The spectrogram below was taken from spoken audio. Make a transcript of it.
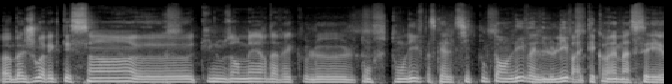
euh, bah, joue avec tes seins, euh, tu nous emmerdes avec le, ton, livre, parce qu'elle cite tout le temps le livre, et le livre a été quand même assez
